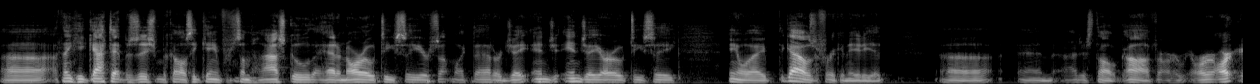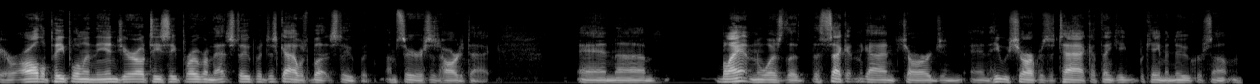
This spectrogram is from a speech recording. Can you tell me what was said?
Uh, I think he got that position because he came from some high school that had an ROTC or something like that, or J, NJ, NJROTC. Anyway, the guy was a freaking idiot. Uh, and I just thought, God, are, are, are, all the people in the NJROTC program that stupid? This guy was butt stupid. I'm serious as a heart attack. And um, Blanton was the, the second guy in charge, and, and he was sharp as a tack. I think he became a nuke or something.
